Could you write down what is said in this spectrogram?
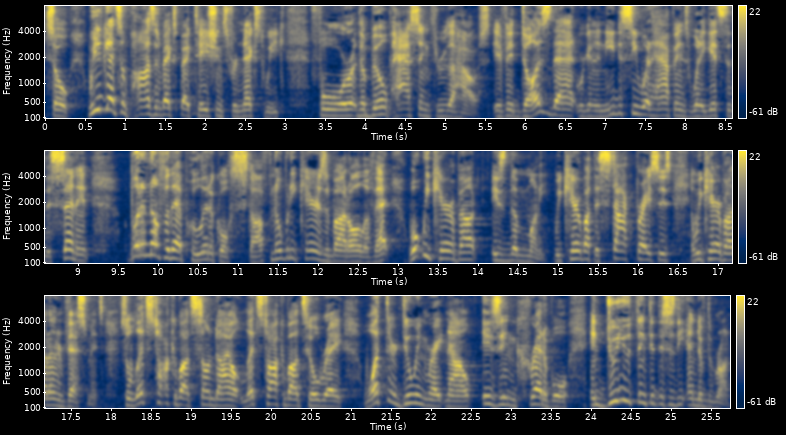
So we've got some positive expectations for next week for the bill passing through the House. If it does that, we're going to need to see what happens when it gets to the Senate. But enough of that political stuff. Nobody cares about all of that. What we care about is the money. We care about the stock prices and we care about our investments. So let's talk about Sundial. Let's talk about Tilray. What they're doing right now is incredible. And do you think that this is the end of the run?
